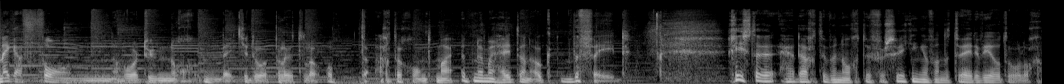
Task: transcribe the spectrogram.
Megaphone hoort u nog een beetje doorpleutelen op de achtergrond. Maar het nummer heet dan ook The Fade. Gisteren herdachten we nog de verschrikkingen van de Tweede Wereldoorlog.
